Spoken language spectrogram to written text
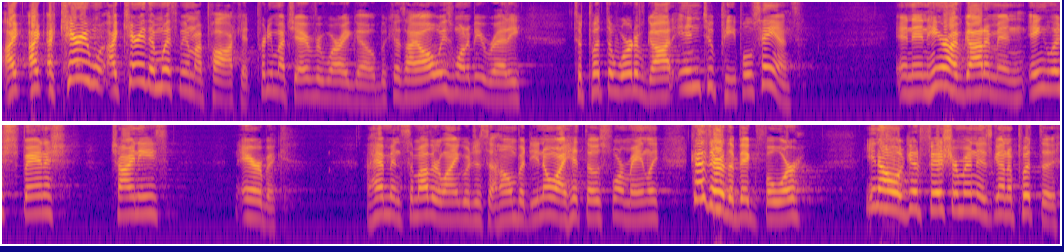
I, I, I, carry, I carry them with me in my pocket pretty much everywhere I go because I always want to be ready to put the Word of God into people's hands. And in here I've got them in English, Spanish, Chinese, and Arabic. I have them in some other languages at home, but do you know why I hit those four mainly? Because they're the big four. You know, a good fisherman is going to put the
